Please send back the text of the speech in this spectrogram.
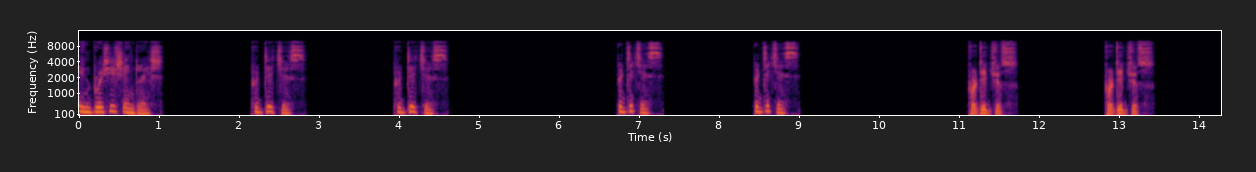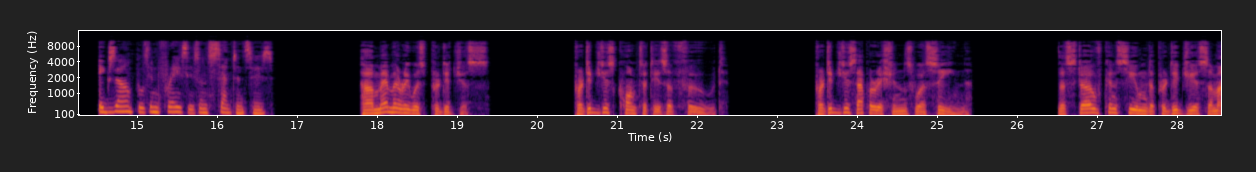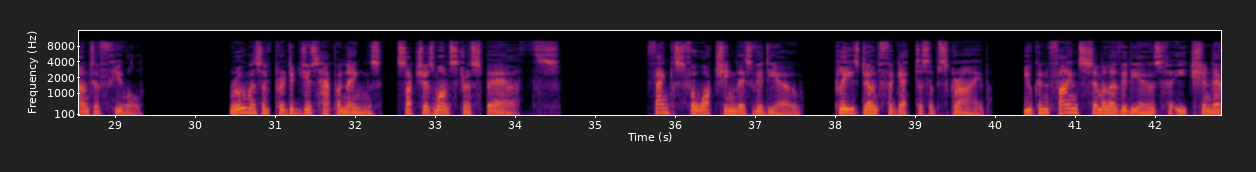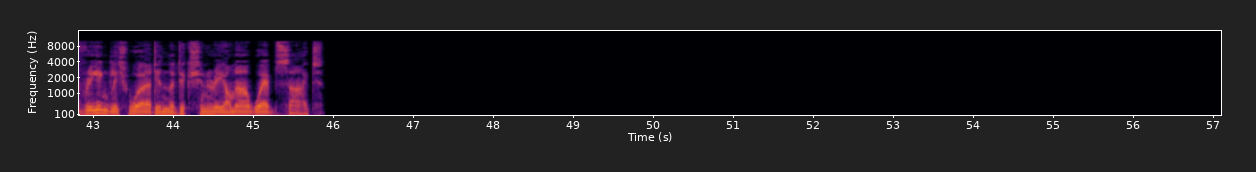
In British English. Prodigious. Prodigious. Prodigious. Prodigious. Prodigious. Prodigious. Examples in phrases and sentences. Her memory was prodigious. Prodigious quantities of food. Prodigious apparitions were seen. The stove consumed a prodigious amount of fuel. Rumors of prodigious happenings, such as monstrous births. Thanks for watching this video. Please don't forget to subscribe. You can find similar videos for each and every English word in the dictionary on our website.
